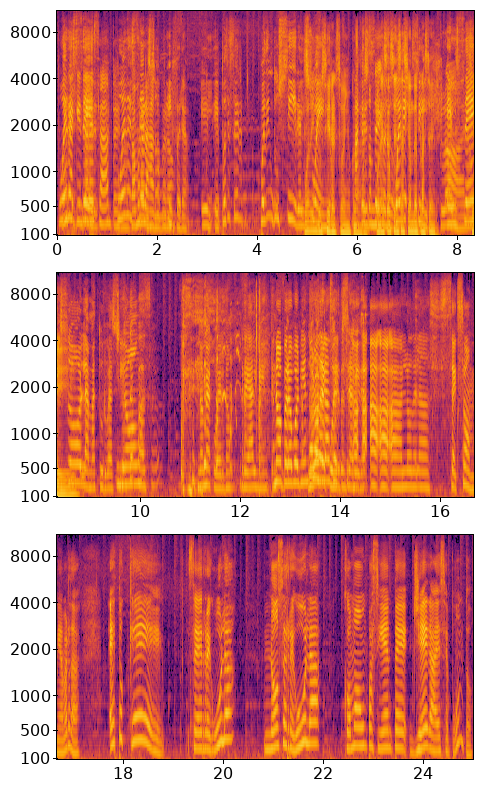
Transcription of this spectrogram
puede Mira, qué ser, puede estamos ser pero- somnífera. El, eh, puede ser, puede inducir el Puede sueño. inducir el sueño, Más que claro, somnífero. por esa Puede- sensación de sí, placer. Claro. El sexo, Sí. la ¿Y masturbación. no te pasa? No me acuerdo, realmente. No, pero volviendo No a, lo lo de la recuerdo, sex- en realidad. a, a- a- a lo de la sexomnia, ¿verdad? ¿Esto qué? ¿Se regula? ¿No se regula? ¿Cómo un paciente llega a ese punto?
